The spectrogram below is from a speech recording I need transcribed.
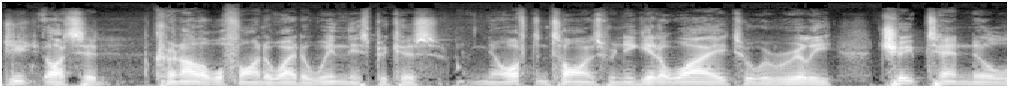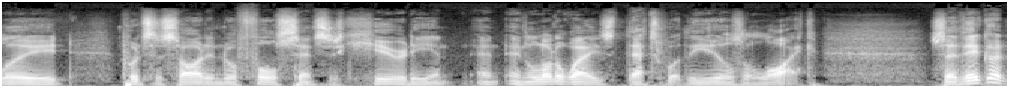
do you, I said." Cronulla will find a way to win this because you know oftentimes when you get away to a really cheap 10 0 lead, puts the side into a false sense of security, and, and, and in a lot of ways that's what the Eels are like. So they've got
